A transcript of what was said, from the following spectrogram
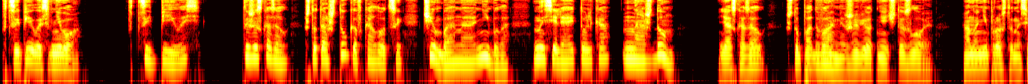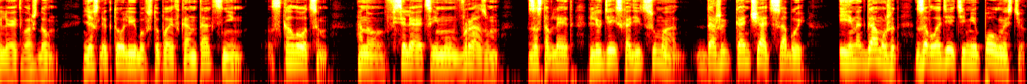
вцепилась в него». «Вцепилась? Ты же сказал, что та штука в колодце, чем бы она ни была, населяет только наш дом». «Я сказал, что под вами живет нечто злое. Оно не просто населяет ваш дом. Если кто-либо вступает в контакт с ним, с колодцем, оно вселяется ему в разум, заставляет людей сходить с ума, даже кончать с собой, и иногда может завладеть ими полностью.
